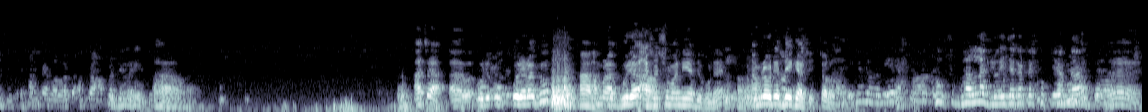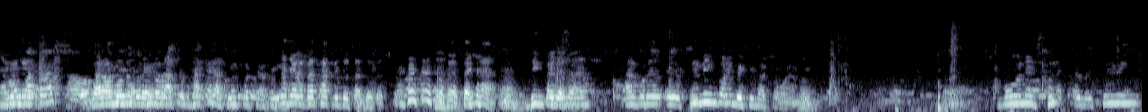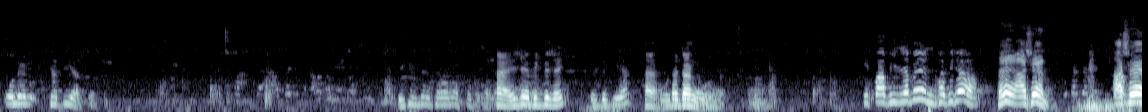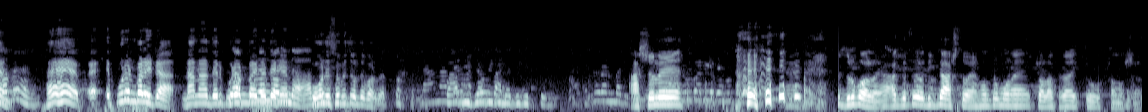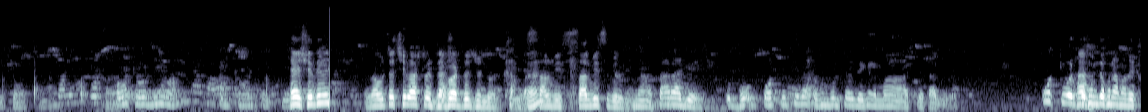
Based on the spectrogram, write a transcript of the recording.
হ্যাঁ। আচ্ছা ওটা করে রাখো। হ্যাঁ। আমরা ঘুরে আসার সময় নিয়ে দেবো না? আমরা ওটা দেখে আসি চলো। খুব ভালো লাগল এই জায়গাটা খুব ঠান্ডা। হ্যাঁ যারা মনে করে রাত্রে করতে আসে। এই জায়গাটা থাকলে তো তার যথেষ্ট তাই না? দিন কেটে যায়। তারপরে সুইমিং করে বেশিরভাগ সময় আমরা মোমেনের সুইমিং পুলের খ্যাতি আছে। হ্যাঁ এই যে এদিক দিয়ে যাই। এই হ্যাঁ ডান কি পা ভিজাবেন ভাবিরা? হ্যাঁ আসেন। আসেন। হ্যাঁ হ্যাঁ পুরান বাড়িটা। নানাদের পুরান পুরান বাড়িটা বাড়ি দেখেন ওখানে ছবি তুলতে পারবেন। আসলে দুর্বল আগে তো ওদিক দিয়ে আসতো এখন তো মনে হয় চলাফেরা একটু সমস্যা। হ্যাঁ সেদিন না ওইটা ছিল আসলে ড্রাইভারদের জন্য সার্ভিস সার্ভিস বিল্ডিং না তার আগে তখন বলছে যে এখানে মা আসলে থাকবে ও কেবল প্রথম যখন আমাদের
